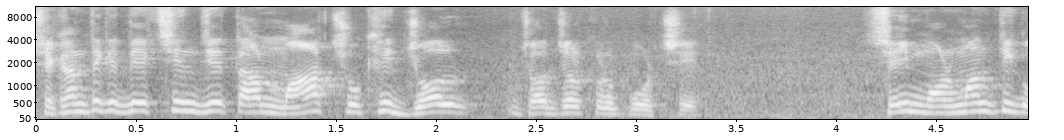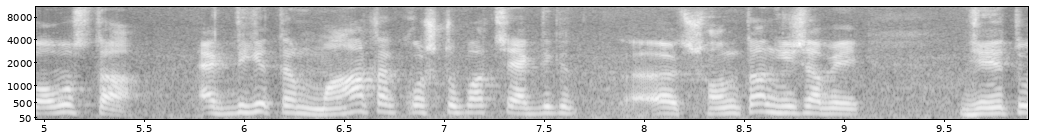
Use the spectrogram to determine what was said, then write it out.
সেখান থেকে দেখছেন যে তার মা চোখে জল জল করে পড়ছে। সেই মর্মান্তিক অবস্থা। একদিকে তার মা তার কষ্ট পাচ্ছে, একদিকে সন্তান হিসাবে যেহেতু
